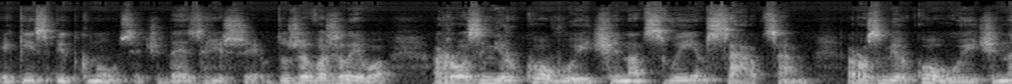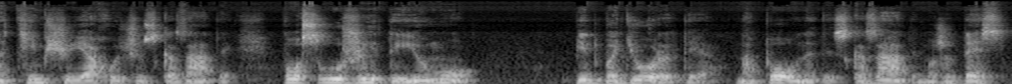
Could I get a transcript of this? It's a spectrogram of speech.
який спіткнувся чи десь згрішив, дуже важливо, розмірковуючи над своїм серцем, розмірковуючи над тим, що я хочу сказати, послужити йому, підбадьорити, наповнити, сказати, може, десь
